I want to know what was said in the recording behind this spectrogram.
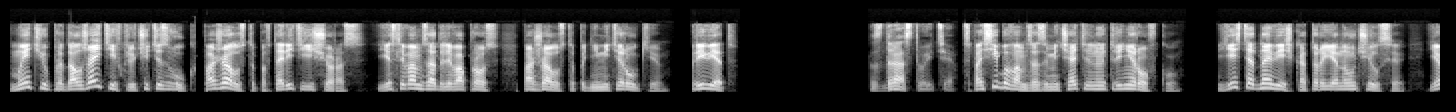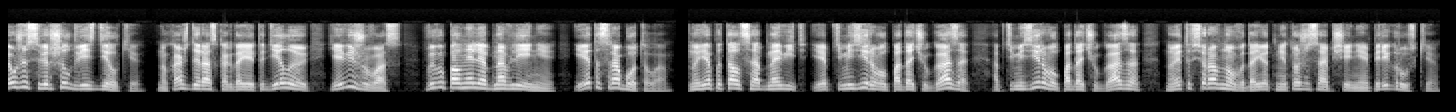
Мэтью, продолжайте и включите звук. Пожалуйста, повторите еще раз. Если вам задали вопрос, пожалуйста, поднимите руки. Привет. Здравствуйте. Спасибо вам за замечательную тренировку. Есть одна вещь, которой я научился. Я уже совершил две сделки, но каждый раз, когда я это делаю, я вижу вас. Вы выполняли обновление, и это сработало. Но я пытался обновить и оптимизировал подачу газа, оптимизировал подачу газа, но это все равно выдает мне тоже сообщение о перегрузке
